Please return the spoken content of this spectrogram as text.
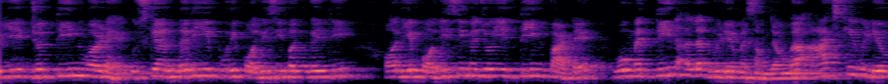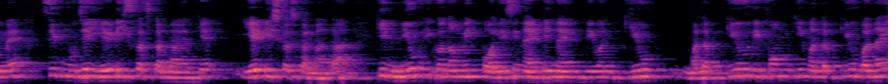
ये जो तीन वर्ड है, उसके अंदर ही ये पूरी पॉलिसी बन गई थी। और ये पॉलिसी में जो ये तीन पार्ट है, वो मैं तीन अलग वीडियो में समझाऊँगा। आज के वीडियो में सिर्फ़ मुझे ये डिस्कस करना है कि, ये डिस्कस करना था कि न्यू इकोनॉमिक पॉलिसी 1991 क्यों मतलब क्यों रिफॉर्म की मतलब क्यों बनाई?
